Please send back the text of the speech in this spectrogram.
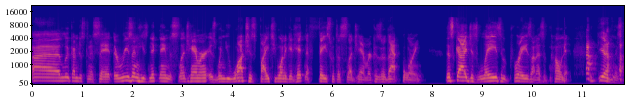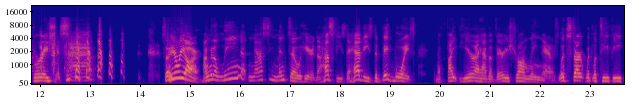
Uh, Luke, I'm just gonna say it. The reason he's nicknamed the Sledgehammer is when you watch his fights, you want to get hit in the face with a sledgehammer because they're that boring. This guy just lays and prays on his opponent. Goodness gracious. so here we are. I'm going to lean at Nascimento here. The Huskies, the Heavies, the big boys. In a fight here, I have a very strong lean there. Let's start with Latifi.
